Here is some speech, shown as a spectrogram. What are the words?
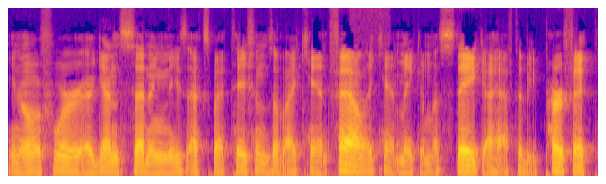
You know if we're again setting these expectations of i can't fail i can't make a mistake i have to be perfect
